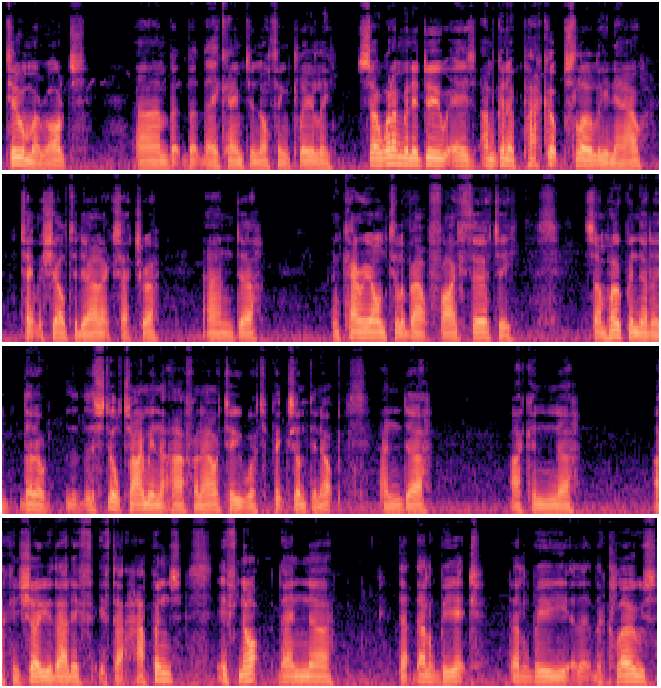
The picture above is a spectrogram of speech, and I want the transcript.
two of my rods, um, but but they came to nothing clearly. So what I'm going to do is I'm going to pack up slowly now, take my shelter down, etc., and uh, and carry on till about 5.30. So I'm hoping that, I, that, I, there's still time in that half an hour to, uh, to pick something up and uh, I can uh, I can show you that if, if that happens. If not, then uh, that, that'll be it. That'll be the, close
